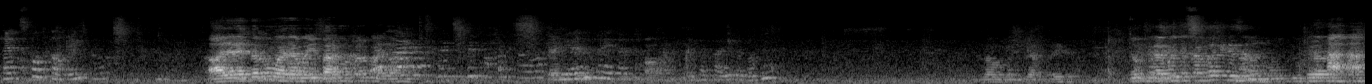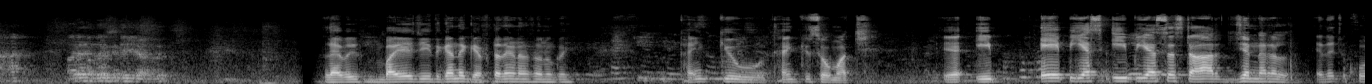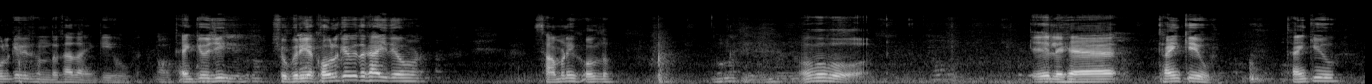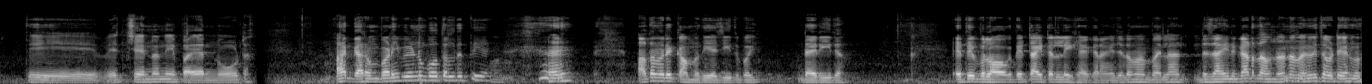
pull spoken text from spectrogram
ਥੈਂਕਸ ਫॉर ਕਮਿੰਗ ਆ ਜਾ ਇੱਧਰ ਨੂੰ ਆ ਜਾ ਬਾਈ। ਪਰ ਮਤਲਬ ਪਾ ਦੋ ਮੇਰਾ ਵੀ ਭਾਈ ਦਾ ਤਾਂ ਖਾਲੀ ਕਰਨਾ ਹੂੰ ਜੋ ਕੋਈ ਦਾ ਨਹੀਂ ਕਿਸੇ ਨੂੰ ਅਰੇ ਦੇ ਯਾਰ ਲੈ ਬਈ ਬਾਈ ਜੀਤ ਕਹਿੰਦੇ ਗਿਫਟ ਦੇਣਾ ਤੁਹਾਨੂੰ ਕੋਈ। Thank you thank you thank you so much ਇਹ ਏਪੀਐਸ ਈਪੀਐਸ ਸਟਾਰ ਜਨਰਲ ਇਹਦੇ ਚ ਖੋਲ ਕੇ ਵੀ ਤੁਹਾਨੂੰ ਦਿਖਾ ਦਾਂ ਕੀ ਹੋਊਗਾ। ਥੈਂਕ ਯੂ ਜੀ। ਸ਼ੁਕਰੀਆ ਖੋਲ ਕੇ ਵੀ ਦਿਖਾਈ ਦਿਓ ਹੁਣ। ਸਾਹਮਣੇ ਖੋਲ ਤੇ ਓਹ। ਇਹ ਲਿਖਿਆ ਥੈਂਕ ਯੂ ਥੈਂਕ ਯੂ ਤੇ ਵਿੱਚ ਇਹਨਾਂ ਨੇ ਪਾਇਆ ਨੋਟ। ਆ ਗਰਮ ਪਾਣੀ ਪੀਣ ਨੂੰ ਬੋਤਲ ਦਿੱਤੀ ਹੈ? ਆ ਤਾਂ ਮੇਰੇ ਕੰਮ ਦੀ ਹੈ ਜੀਤ ਬਾਈ ਡਾਇਰੀ ਦਾ। ਇਹਦੇ ਵਲੌਗ ਦੇ ਟਾਈਟਲ ਲਿਖਿਆ ਕਰਾਂਗੇ ਜਿਹੜਾ ਮੈਂ ਪਹਿਲਾਂ ਡਿਜ਼ਾਈਨ ਕੱਢਦਾ ਹੁੰਦਾ ਨਾ ਮੈਂ ਵੀ ਤੁਹਾਡੇ ਵਾਂਗੂ।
